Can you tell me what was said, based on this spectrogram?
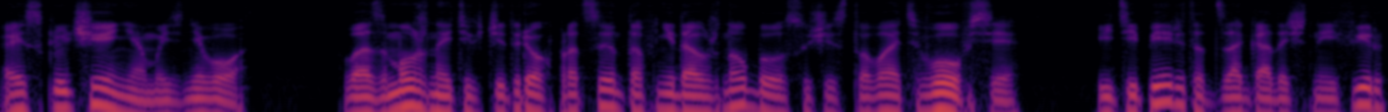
а исключением из него. Возможно, этих 4% не должно было существовать вовсе. И теперь этот загадочный эфир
